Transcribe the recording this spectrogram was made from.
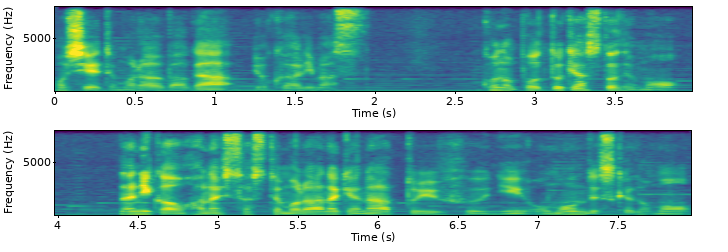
教えてもらう場がよくあります。このポッドキャストでも何かお話しさせてもらわなきゃなというふうに思うんですけども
